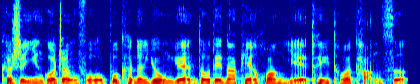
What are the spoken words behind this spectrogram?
可是英国政府不可能永远都对那片荒野推脱搪塞。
